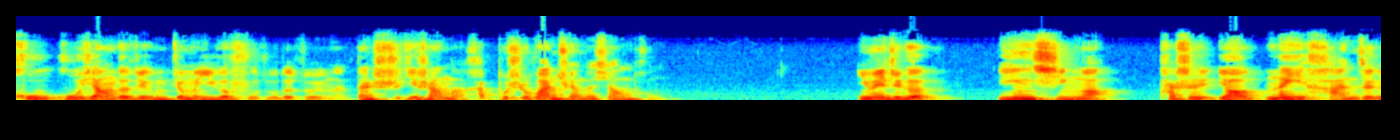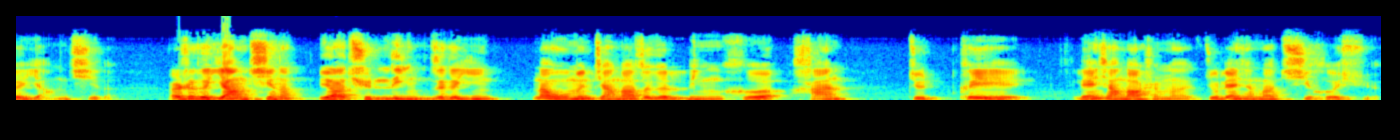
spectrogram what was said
互互相的这个这么一个辅助的作用呢，但实际上呢，还不是完全的相同。因为这个阴行啊，它是要内含这个阳气的，而这个阳气呢，又要去领这个阴。那我们讲到这个领和寒，就可以联想到什么？就联想到气和血。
